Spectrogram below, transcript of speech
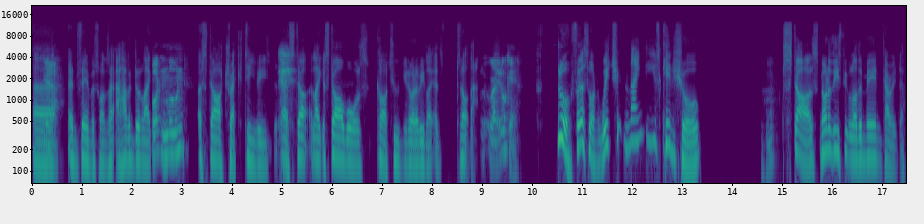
Uh, yeah. and famous ones. I, I haven't done like Button Moon. a Star Trek TV, a Star like a Star Wars cartoon. You know what I mean? Like it's, it's not that. Right. Okay. So first one, which '90s kid show Mhm. stars? None of these people are the main character,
